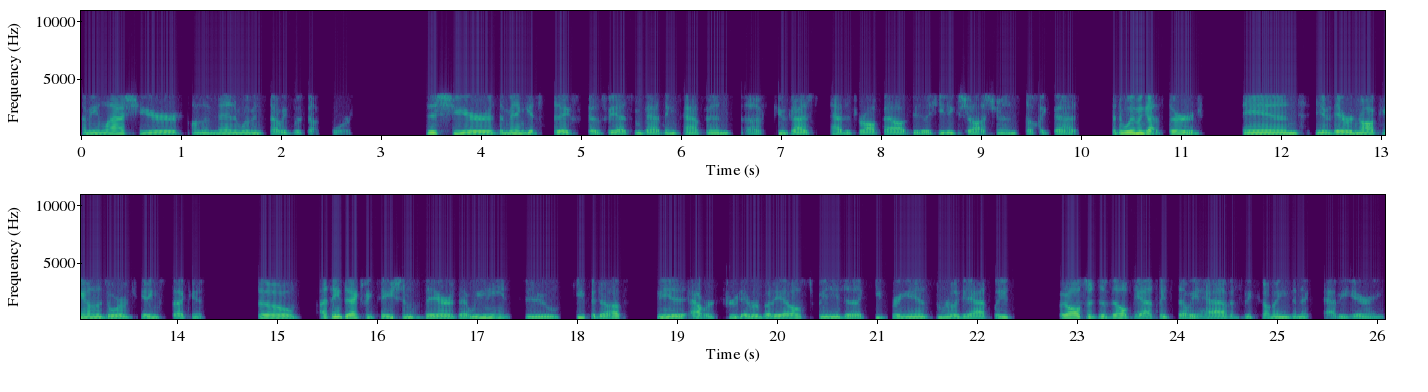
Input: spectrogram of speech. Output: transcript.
I mean, last year on the men and women's side, we both got fourth. This year, the men get sixth because we had some bad things happen. a few guys had to drop out due to heat exhaustion and stuff like that. But the women got third, and you know they were knocking on the door of getting second. So I think the expectations there that we need to keep it up we need to out recruit everybody else. We need to keep bringing in some really good athletes, but also develop the athletes that we have It's becoming the next Abby Herring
